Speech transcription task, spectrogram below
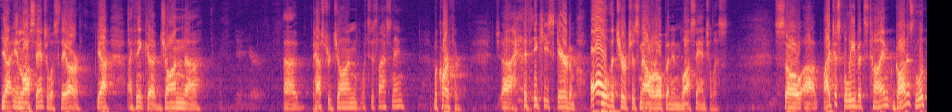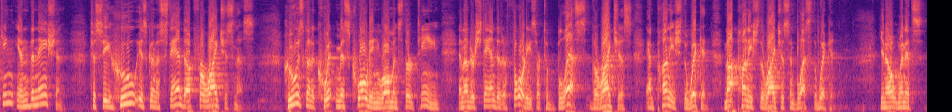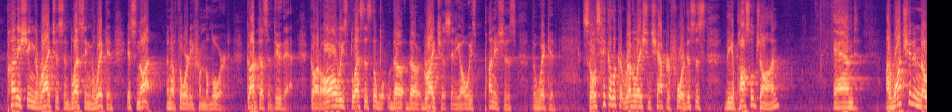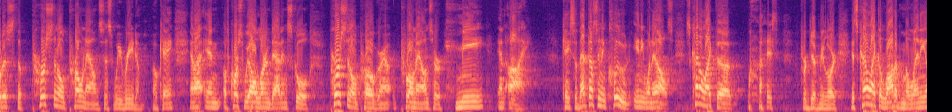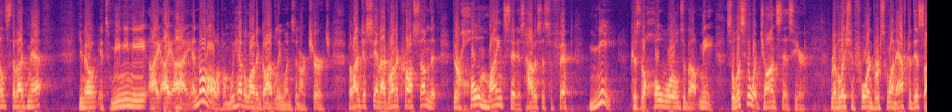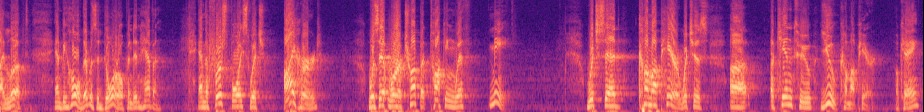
Yeah, in Los Angeles they are. Yeah, I think uh, John, uh, uh, Pastor John, what's his last name? MacArthur. Uh, I think he scared him. All the churches now are open in Los Angeles. So uh, I just believe it's time. God is looking in the nation to see who is going to stand up for righteousness. Who is going to quit misquoting Romans 13 and understand that authorities are to bless the righteous and punish the wicked, not punish the righteous and bless the wicked? You know, when it's punishing the righteous and blessing the wicked, it's not an authority from the Lord. God doesn't do that. God always blesses the, the, the righteous and he always punishes the wicked. So let's take a look at Revelation chapter 4. This is the Apostle John. And I want you to notice the personal pronouns as we read them, okay? And, I, and of course, we all learned that in school. Personal program, pronouns are me and I. Okay, so that doesn't include anyone else. It's kind of like the Forgive me, Lord. It's kind of like a lot of millennials that I've met. You know, it's me, me, me, I, I, I. And not all of them. We have a lot of godly ones in our church. But I'm just saying, I've run across some that their whole mindset is how does this affect me? Because the whole world's about me. So listen to what John says here. Revelation 4 and verse 1 After this I looked, and behold, there was a door opened in heaven. And the first voice which I heard was that were a trumpet talking with me, which said, Come up here, which is uh, akin to you come up here. Okay?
